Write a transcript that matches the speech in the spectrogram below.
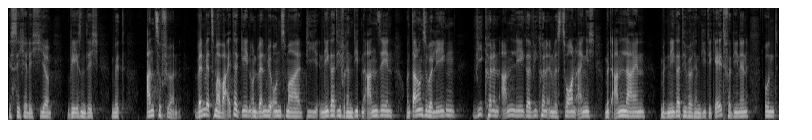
ist sicherlich hier wesentlich mit anzuführen. Wenn wir jetzt mal weitergehen und wenn wir uns mal die Negativrenditen ansehen und dann uns überlegen, wie können Anleger, wie können Investoren eigentlich mit Anleihen, mit negativer Rendite Geld verdienen. Und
